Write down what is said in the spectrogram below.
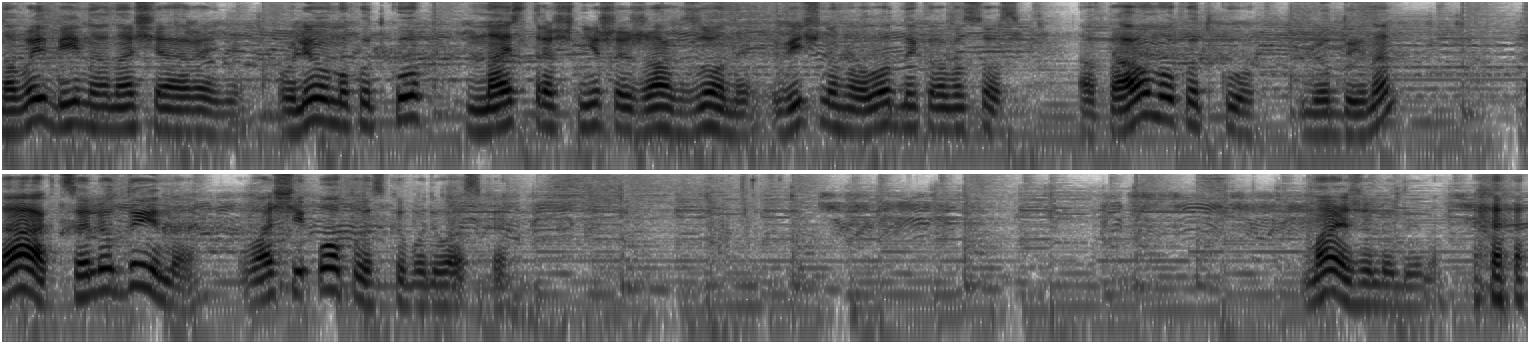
Новий бій на нашій арені. У лівому кутку найстрашніший жах зони вічно голодний кровосос. А в правому кутку людина? Так, це людина. Ваші оплески, будь ласка. Майже людина.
